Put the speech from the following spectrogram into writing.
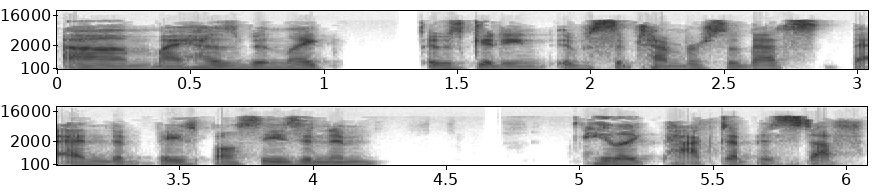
um, my husband, like, it was getting, it was September. So that's the end of baseball season. And he like packed up his stuff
